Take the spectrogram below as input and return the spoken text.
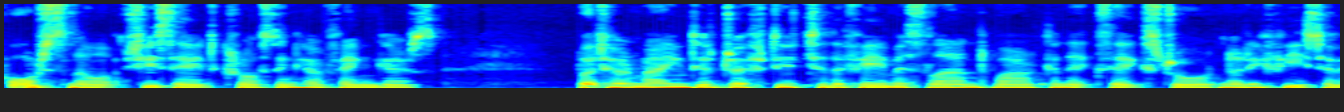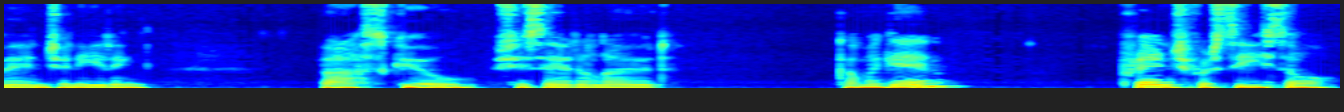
Course not, she said, crossing her fingers but her mind had drifted to the famous landmark and its extraordinary feat of engineering. Bascule, she said aloud. Come again? French for seesaw.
